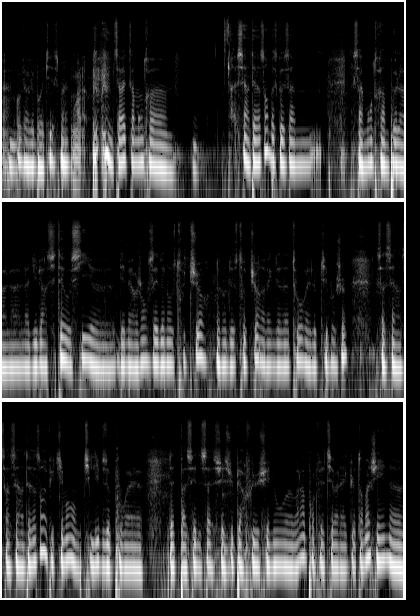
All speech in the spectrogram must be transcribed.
Vers le bruitisme voilà. C'est vrai que ça montre c'est intéressant parce que ça, ça montre un peu la, la, diversité aussi euh, d'émergence et de nos structures, de nos deux structures avec Jazzatour et le Petit Faucheux. Ça c'est c'est intéressant effectivement. Petit Leaves pourrait peut-être passer de ça chez Superflu chez nous, euh, voilà pour le festival avec le Temps Machine.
